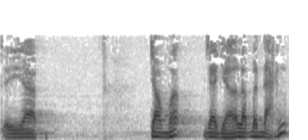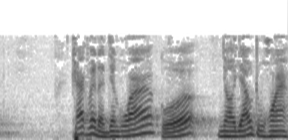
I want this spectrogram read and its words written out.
thì à, chồng á, và vợ là bình đẳng, khác với nền văn hóa của nho giáo trung hoa.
